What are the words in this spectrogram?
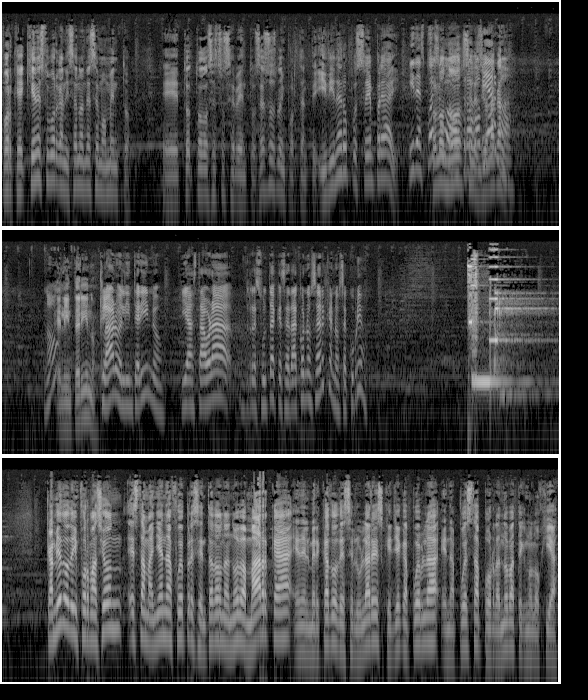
porque quién estuvo organizando en ese momento eh, to- todos estos eventos. Eso es lo importante. Y dinero pues siempre hay. Y después Solo hubo no otro se les dio la gana. ¿No? El interino. Claro, el interino. Y hasta ahora resulta que se da a conocer que no se cubrió. Cambiando de información, esta mañana fue presentada una nueva marca en el mercado de celulares que llega a Puebla en apuesta por la nueva tecnología.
